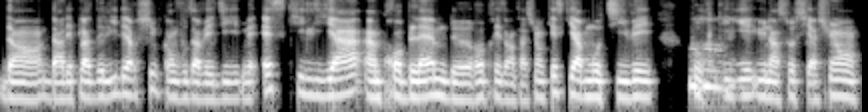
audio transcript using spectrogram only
dans, dans les places de leadership, comme vous avez dit. Mais est-ce qu'il y a un problème de représentation? Qu'est-ce qui a motivé pour mhm. qu'il y ait une association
